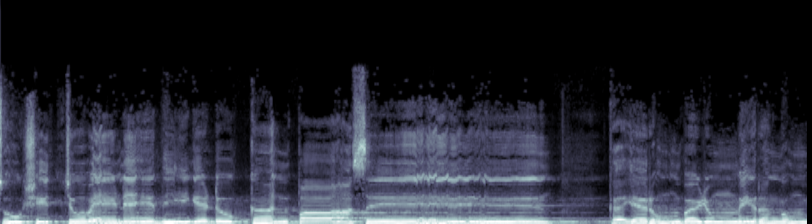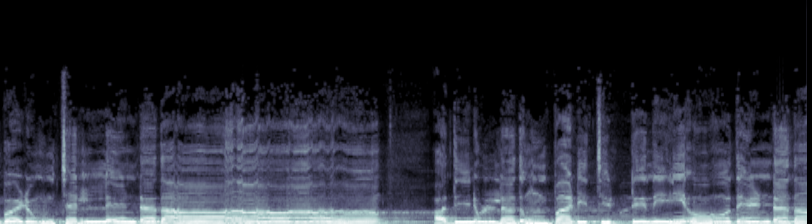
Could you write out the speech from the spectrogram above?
സൂക്ഷിച്ചു വേണേ നീകെടുക്കാൻ പാസ്. കയറുമ്പോഴും ഇറങ്ങുമ്പോഴും ചെല്ലേണ്ടതാ. അതിനുള്ളതും പഠിച്ചിട്ട് നീ ഓതേണ്ടതാ.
